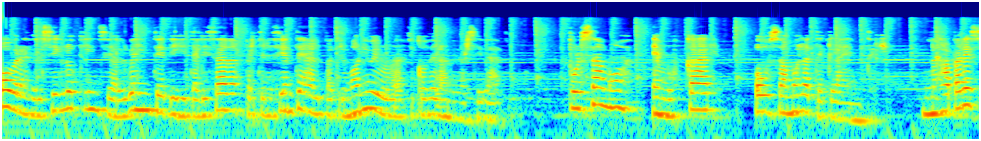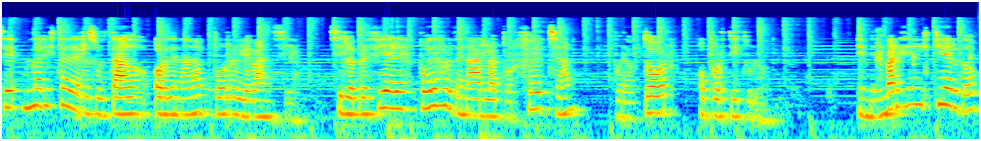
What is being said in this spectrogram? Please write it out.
obras del siglo XV al XX digitalizadas pertenecientes al patrimonio bibliográfico de la universidad. Pulsamos en Buscar o usamos la tecla Enter. Nos aparece una lista de resultados ordenada por relevancia. Si lo prefieres, puedes ordenarla por fecha, por autor o por título. En el margen izquierdo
